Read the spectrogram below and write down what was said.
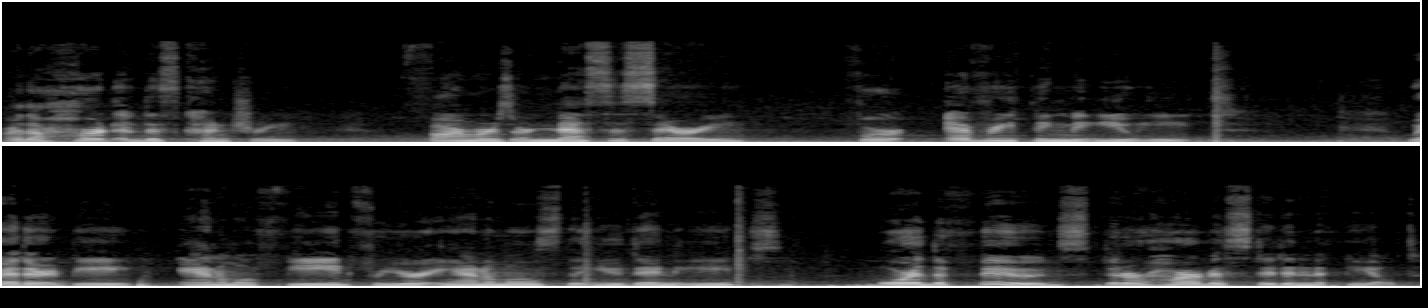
are the heart of this country. Farmers are necessary for everything that you eat, whether it be animal feed for your animals that you then eat, or the foods that are harvested in the field.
